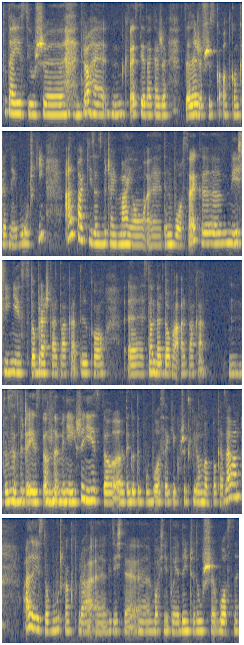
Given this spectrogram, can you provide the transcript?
tutaj jest już e, trochę kwestia taka, że zależy wszystko od konkretnej włóczki. Alpaki zazwyczaj mają e, ten włosek, e, jeśli nie jest to braszta alpaka, tylko e, standardowa alpaka, mm, to zazwyczaj jest on mniejszy, nie jest to e, tego typu włosek, jak przed chwilą Wam pokazałam, ale jest to włóczka, która e, gdzieś te e, właśnie pojedyncze, dłuższe włosy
